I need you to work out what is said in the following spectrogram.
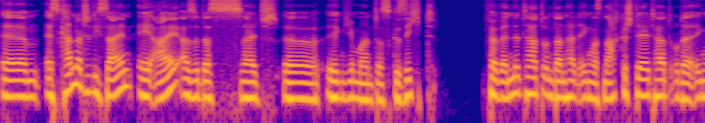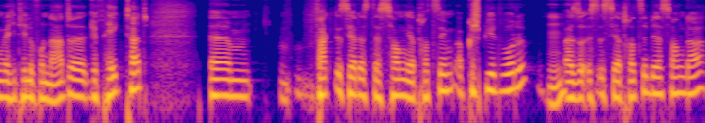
Ähm, es kann natürlich sein, AI, also dass halt äh, irgendjemand das Gesicht verwendet hat und dann halt irgendwas nachgestellt hat oder irgendwelche Telefonate gefaked hat. Ähm, Fakt ist ja, dass der Song ja trotzdem abgespielt wurde. Mhm. Also es ist ja trotzdem der Song da.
